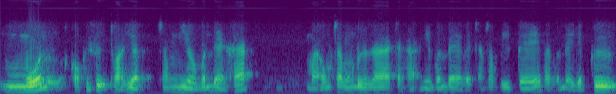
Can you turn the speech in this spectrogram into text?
muốn có cái sự thỏa hiệp trong nhiều vấn đề khác mà ông Trump ông đưa ra chẳng hạn như vấn đề về chăm sóc y tế và vấn đề nhập cư.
